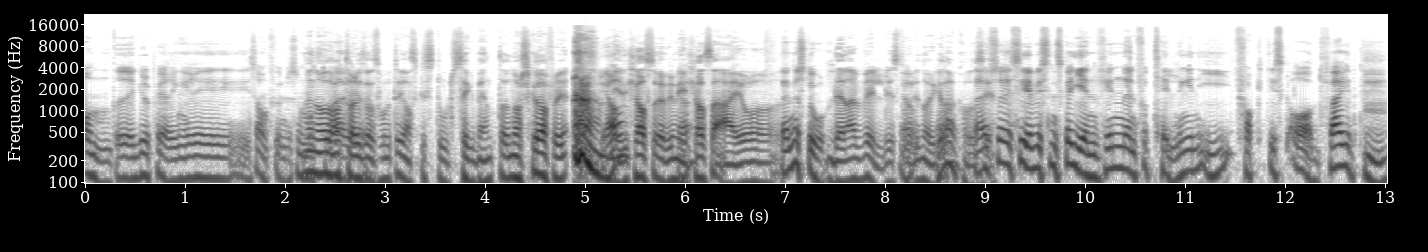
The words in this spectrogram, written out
andre grupperinger i, i samfunnet som Men nå tar du utgangspunkt i et ganske stort segment av det norske. da, fordi ja. middelklasse og øvre middelklasse er jo Den er stor. Den er veldig stor ja. i Norge, da, kan du si. Så jeg sier Hvis en skal gjenfinne den fortellingen i faktisk atferd, mm.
